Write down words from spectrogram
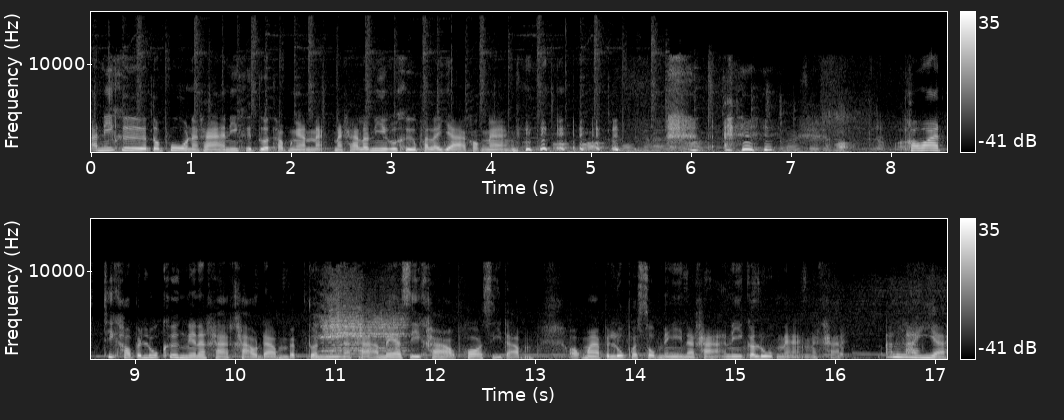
อันนี้คือตัวผู้นะคะ อันนี้คือตัวทำงานหนักนะคะ แล้วนี่ก็คือภรรยาของนาง เพราะว่าที่เขาเป็นลูกครึ่งเนี่ยนะคะ ขาวดำแบบตัวนี้นะคะ แม่สีขาวพ่อสีดำออกมาเป็นลูกผสมอย่างนี้นะคะ อันนี้ก็ลูกนางนะคะ อะไรอะ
